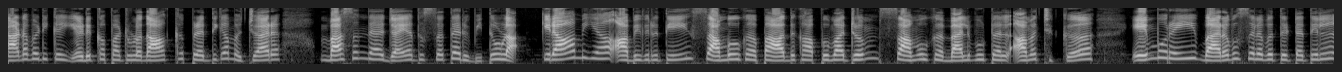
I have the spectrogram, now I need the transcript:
நடவடிக்கை எடுக்கப்பட்டுள்ளதாக பிரதியமைச்சர் வசந்த ஜெயதிச தெரிவித்துள்ளார். கிராமிய அபிவிருத்தி சமூக பாதுகாப்பு மற்றும் சமூக வலுவூட்டல் அமைச்சுக்கு இம்முறை வரவு செலவு திட்டத்தில்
